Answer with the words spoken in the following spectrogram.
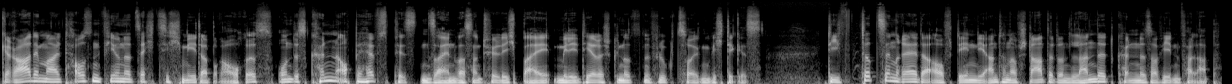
Gerade mal 1460 Meter braucht es und es können auch Behelfspisten sein, was natürlich bei militärisch genutzten Flugzeugen wichtig ist. Die 14 Räder, auf denen die Antonov startet und landet, können das auf jeden Fall ab.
